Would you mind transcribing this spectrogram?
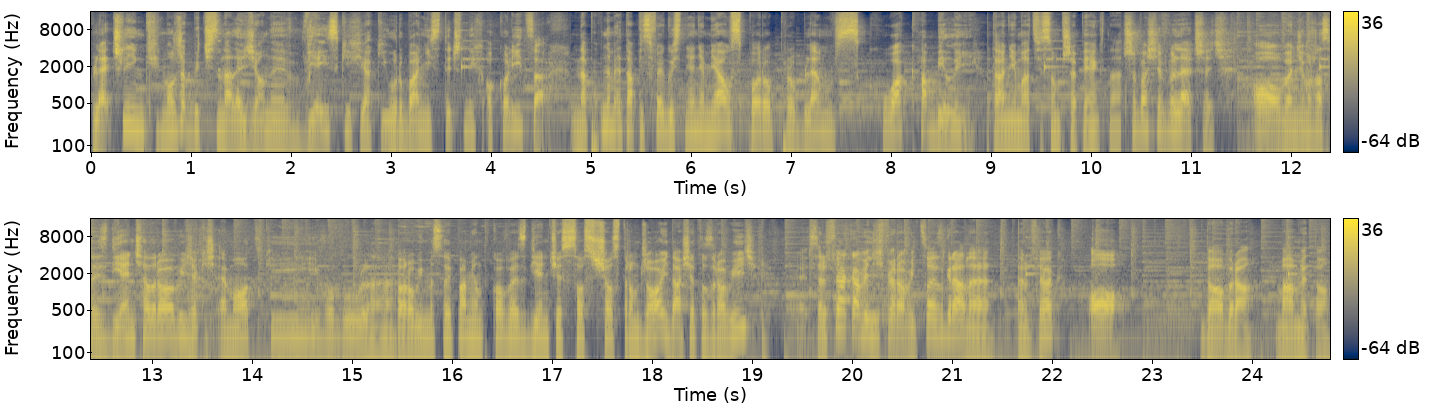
Fletchling może być znaleziony w wiejskich, jak i urbanistycznych okolicach. Na pewnym etapie swojego istnienia miał sporo problemów z Quackabilly. Te animacje są przepiękne. Trzeba się wyleczyć. O, będzie można sobie zdjęcia zrobić, jakieś emotki i w ogóle. To robimy sobie pamiątkowe zdjęcie z, z siostrą Joy, da się to zrobić? Selfiaka mieliśmy robić, co jest grane? Selfiak? O! Dobra, mamy to.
